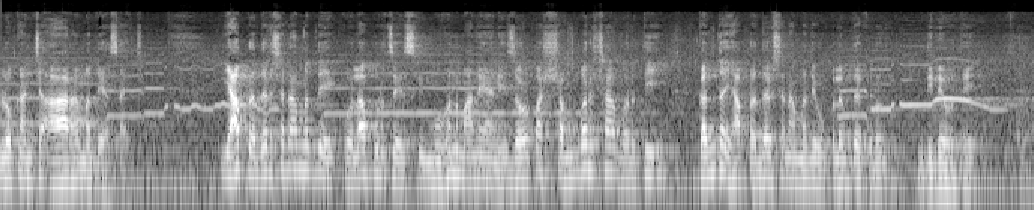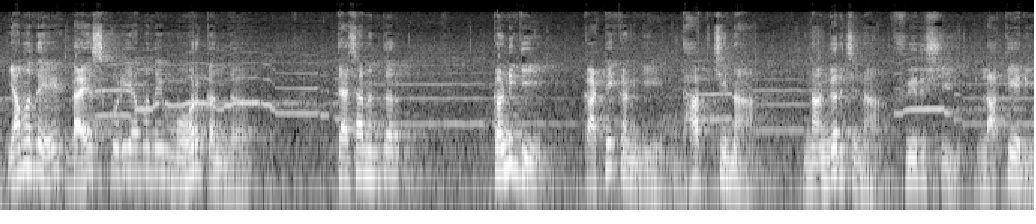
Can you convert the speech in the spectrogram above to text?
लोकांच्या आहारामध्ये असायचे. या प्रदर्शनामध्ये कोल्हापूरचे श्री मोहन माने यांनी जवळपास शंभरच्या वरती कंद ह्या प्रदर्शनामध्ये उपलब्ध करून दिले होते. यामध्ये डायस्कोरियामध्ये मोहरकंद त्याच्यानंतर कणगी काठेकणगी ढाकचिना नांगरचिना फिरशी लाकेरी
